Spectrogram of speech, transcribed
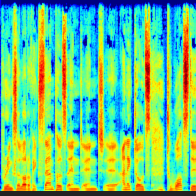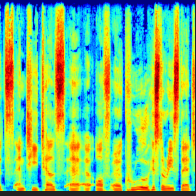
brings a lot of examples and, and uh, anecdotes towards this, and he tells uh, uh, of uh, cruel histories that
